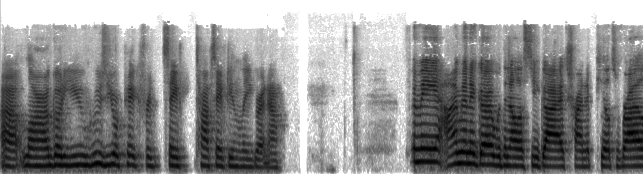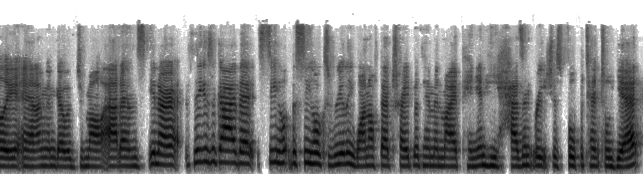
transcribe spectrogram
Uh, Laura, I'll go to you. Who's your pick for safe top safety in the league right now? For me, I'm going to go with an LSU guy trying to appeal to Riley, and I'm going to go with Jamal Adams. You know, he's a guy that the Seahawks really won off that trade with him, in my opinion. He hasn't reached his full potential yet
